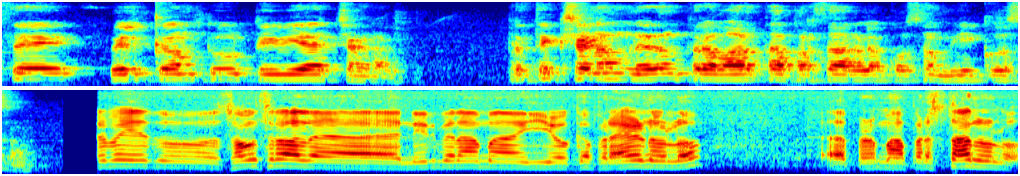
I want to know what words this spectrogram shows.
నమస్తే వెల్కమ్ టు టీవీఆర్ ఛానల్. ప్రతి క్షణం నిరంతర వార్తా ప్రసారాల కోసం మీకోసం. ఇరవై ఐదు సంవత్సరాల నిర్విరామ ఈ యొక్క ప్రయాణంలో మా ప్రస్థానంలో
